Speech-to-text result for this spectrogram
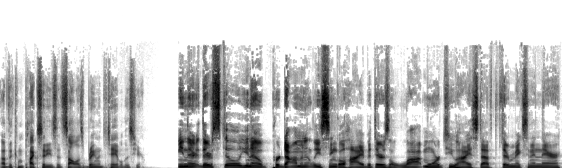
of the complexities that Saleh's bringing to the table this year. I mean, they're they're still you know predominantly single high, but there's a lot more two high stuff that they're mixing in there.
